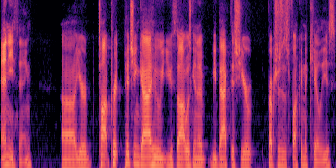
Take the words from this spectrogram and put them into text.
anything. Uh, your top pr- pitching guy who you thought was going to be back this year ruptures his fucking Achilles.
